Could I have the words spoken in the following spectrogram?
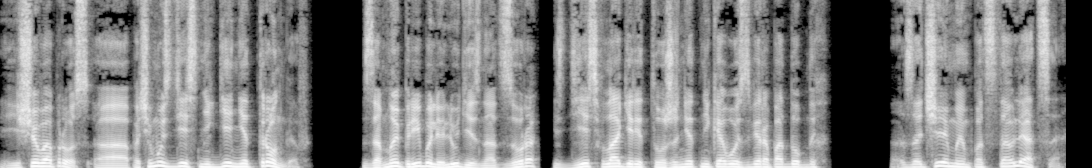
Еще вопрос, а почему здесь нигде нет тронгов? За мной прибыли люди из надзора, здесь в лагере тоже нет никого звероподобных. Зачем им подставляться?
